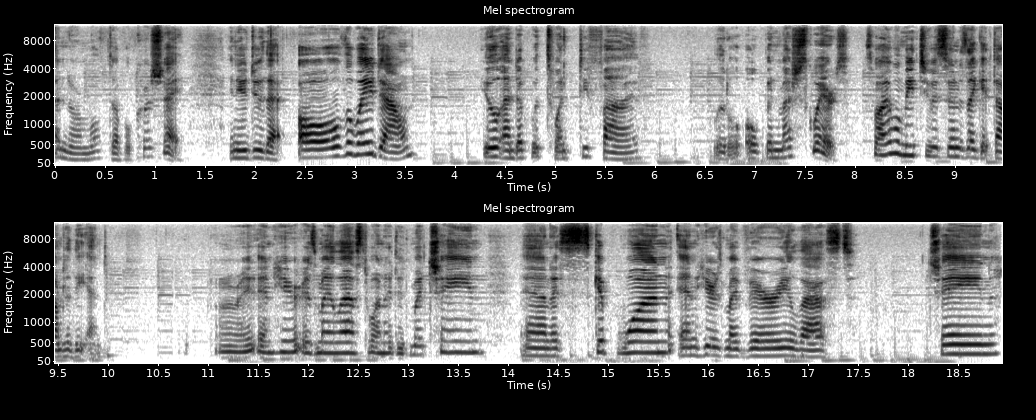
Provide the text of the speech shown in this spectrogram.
a normal double crochet. And you do that all the way down, you'll end up with 25 little open mesh squares. So I will meet you as soon as I get down to the end. Alright, and here is my last one. I did my chain, and I skip one, and here's my very last chain.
